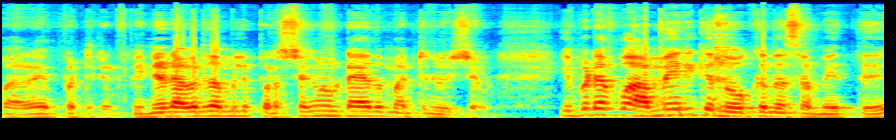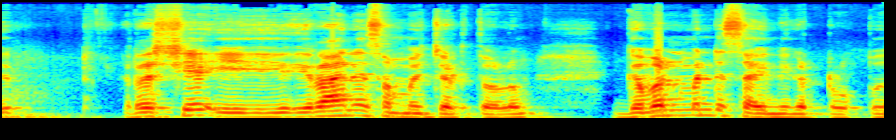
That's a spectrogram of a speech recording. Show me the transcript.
പറയപ്പെട്ടിട്ടുണ്ട്. പിന്നീട് അവർ തമ്മിൽ പ്രശ്നങ്ങളുണ്ടായത് മറ്റൊരു വിഷയം ഇവിടെ ഇപ്പോൾ അമേരിക്ക നോക്കുന്ന സമയത്ത് റഷ്യ ഇറാനെ സംബന്ധിച്ചിടത്തോളം ഗവൺമെന്റ് സൈനിക ട്രൂപ്പ്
